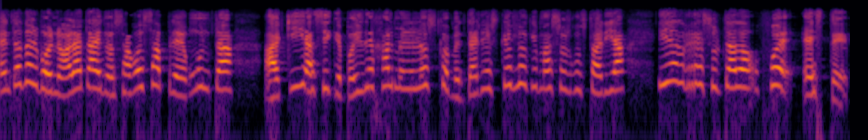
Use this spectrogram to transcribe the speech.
Entonces, bueno, ahora también os hago esa pregunta aquí, así que podéis dejármelo en los comentarios qué es lo que más os gustaría y el resultado fue este.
